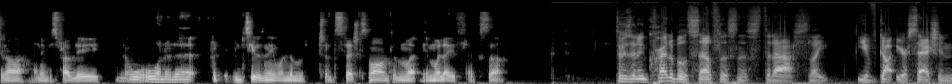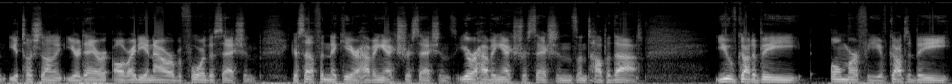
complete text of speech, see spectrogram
you know, and it was probably one of the excuse me, one of the special moments in my, in my life, like so there's an incredible selflessness to that. Like you've got your session, you touched on it, you're there already an hour before the session. Yourself and Nickie are having extra sessions. You're having extra sessions on top of that. You've got to be Eoin Murphy. You've got to be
